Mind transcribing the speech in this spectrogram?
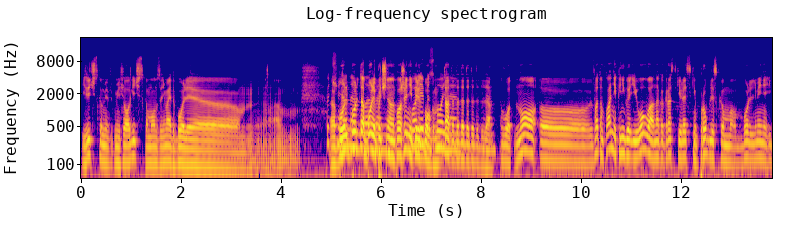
языческом, мифологическом он занимает более более, более, да, более подчиненное положение более перед Богом. Да, да, да, да, да, да, да, да. Вот. Но э, в этом плане книга Иова, она как раз-таки является таким проблеском более-менее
